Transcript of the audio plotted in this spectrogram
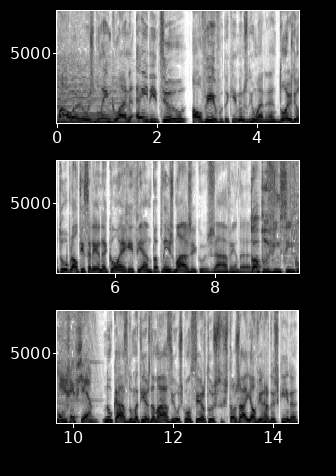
Power, os Blink 182, ao vivo, daqui a menos de um ano, hein? 2 de outubro, Altice Arena com RFM, papelinhos mágicos, já à venda. Top 25. RFM. No caso do Matias Damasio, os concertos estão já aí ao virar da esquina.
